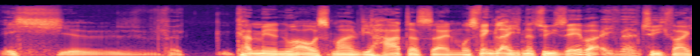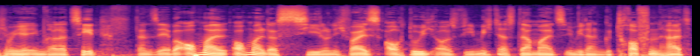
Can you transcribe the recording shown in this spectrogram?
ich äh, kann mir nur ausmalen, wie hart das sein muss. Wenngleich ich natürlich selber, ich, natürlich war ich, habe ja eben gerade erzählt, dann selber auch mal, auch mal das Ziel. Und ich weiß auch durchaus, wie mich das damals irgendwie dann getroffen hat,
